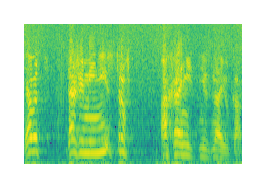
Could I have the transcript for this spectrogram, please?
Я вот даже министров охранить не знаю как.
